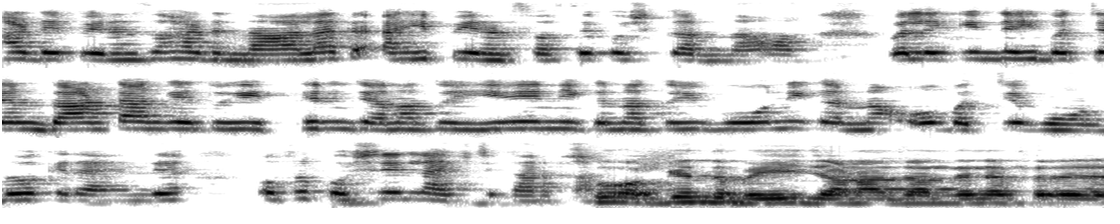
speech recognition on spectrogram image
ਸਾਡੇ ਪੇਰੈਂਟਸ ਸਾਡੇ ਨਾਲ ਹੈ ਤੇ ਅਸੀਂ ਪੇਰੈਂਟਸ ਵਾਸਤੇ ਕੁਝ ਕਰਨਾ ਵਾ। ਪਰ ਲੇਕਿਨ ਜੇ ਅਸੀਂ ਬੱਚਿਆਂ ਨੂੰ ਡਾਂਟਾਂਗੇ ਤੁਸੀਂ ਇੱਥੇ ਨਹੀਂ ਜਾਣਾ ਤੁਸੀਂ ਇਹ ਨਹੀਂ ਕਰਨਾ ਤੁਸੀਂ ਉਹ ਨਹੀਂ ਕਰਨਾ ਉਹ ਬੱਚੇ ਬੌਂਡ ਹੋ ਕੇ ਰਹਿੰਦੇ ਆ ਉਹ ਫਿਰ ਕੁਛ ਨਹੀਂ ਲਾਈਫ 'ਚ ਕਰ ਸੋ ਪਾਉਂਦੇ। ਅੱਗੇ ਦੁਬਈ ਜਾਣਾ ਚਾਹੁੰਦੇ ਨੇ ਫਿਰ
